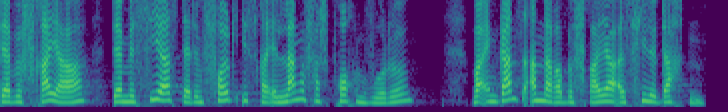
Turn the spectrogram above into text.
Der Befreier, der Messias, der dem Volk Israel lange versprochen wurde, war ein ganz anderer Befreier, als viele dachten.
